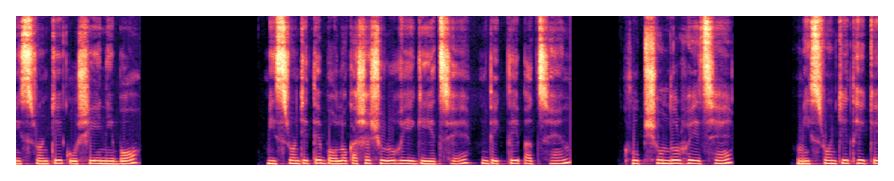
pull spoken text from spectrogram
মিশ্রণটি কষিয়ে নিব। মিশ্রণটিতে বলক আসা শুরু হয়ে গিয়েছে। দেখতেই পাচ্ছেন, খুব সুন্দর হয়েছে। মিশ্রণটি থেকে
